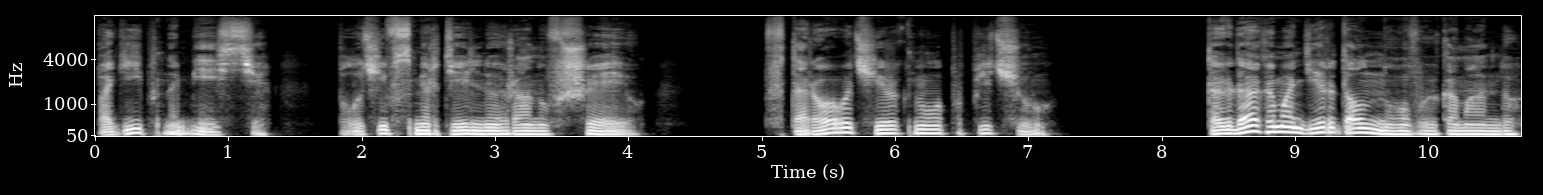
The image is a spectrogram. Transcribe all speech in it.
погиб на месте, получив смертельную рану в шею. Второго чиркнуло по плечу. Тогда командир дал новую команду.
